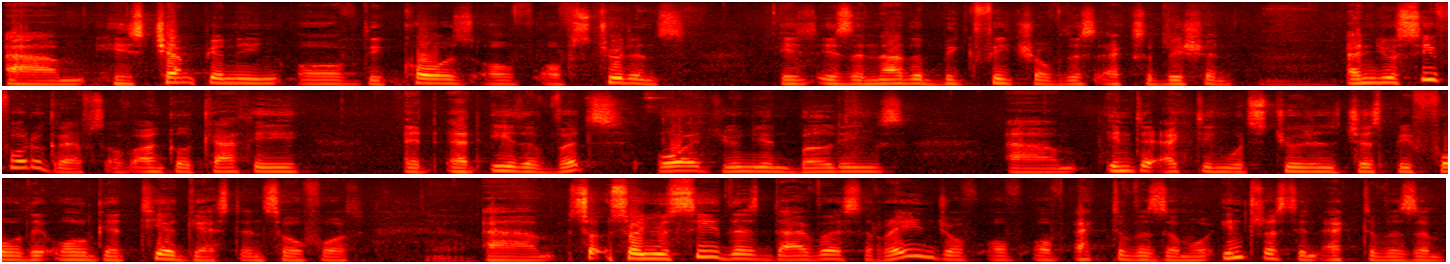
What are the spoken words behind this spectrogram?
Um, his championing of the cause of, of students is, is another big feature of this exhibition. Mm. And you see photographs of Uncle Kathy at, at either WITS or at Union Buildings um, interacting with students just before they all get tear gassed and so forth. Yeah. Um, so, so you see this diverse range of, of, of, activism or interest in activism,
